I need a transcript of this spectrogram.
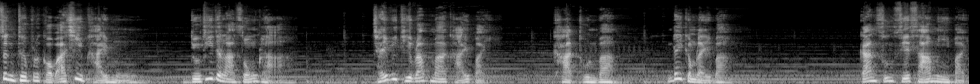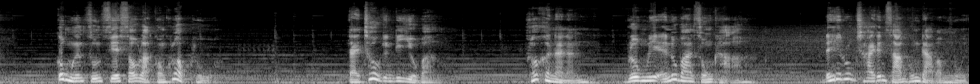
ซึ่งเธอประกอบอาชีพขายหมู อยู่ที่ตลาดสงขลา ใช้วิธีรับมาขายไป ขาดทุนบ้าง ได้กำไรบ้าง การสูญเสียสามีไป ก็เหมือนสูญเสียเสาหลักของครอบครัว แต่โชคยังดีอยู่บ้าง เพราะขณะนั้นโรงเรียนอนุบาลสงขลาได้ให้ลูกชายทั้งสามของดาบอำนวย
